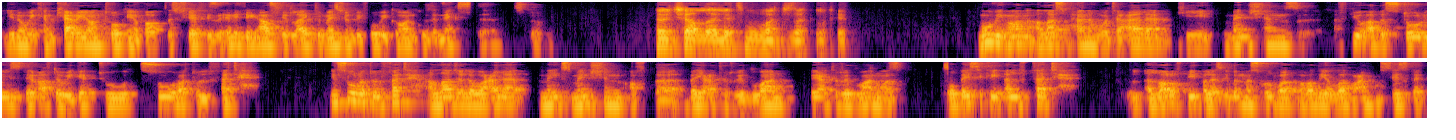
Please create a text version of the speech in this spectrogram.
you know we can carry on talking about the chef is there anything else you'd like to mention before we go on to the next uh, story? Inshallah let's move on. Jazakallah khair. Moving on, Allah subhanahu wa ta'ala, He mentions a few other stories. Thereafter, we get to Surah Al Fath. In Surah Al Fath, Allah Jalla ala makes mention of uh, Bay'at al Ridwan. Bay'at al Ridwan was, well, basically Al Fath. A lot of people, as Ibn Mas'ud radiallahu anhu says that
